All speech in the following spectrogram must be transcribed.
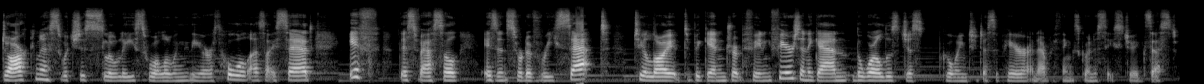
darkness which is slowly swallowing the earth whole. As I said, if this vessel isn't sort of reset to allow it to begin drip feeding fears, and again, the world is just going to disappear and everything's going to cease to exist.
